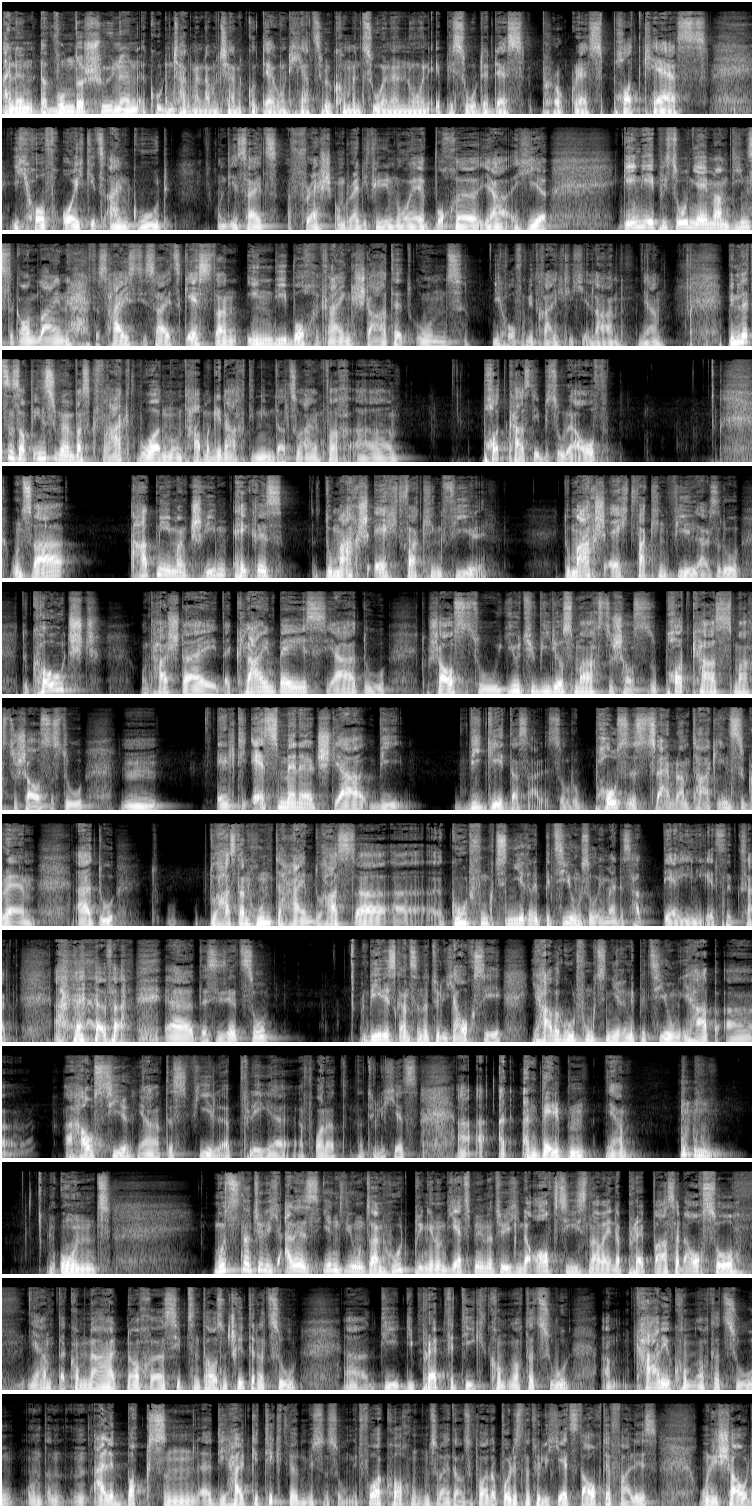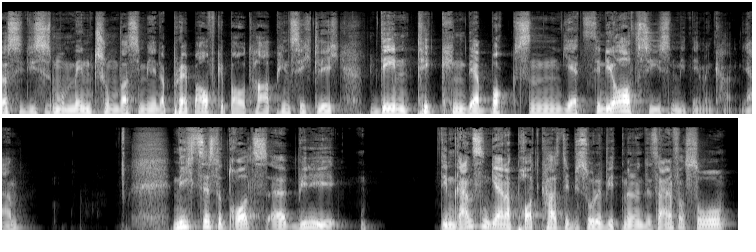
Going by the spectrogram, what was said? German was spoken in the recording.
Einen wunderschönen guten Tag, meine Damen und Herren, Gott und herzlich willkommen zu einer neuen Episode des Progress Podcasts. Ich hoffe, euch geht's allen gut und ihr seid fresh und ready für die neue Woche. Ja, hier gehen die Episoden ja immer am Dienstag online. Das heißt, ihr seid gestern in die Woche reingestartet und ich hoffe mit reichlich Elan. Ja, bin letztens auf Instagram was gefragt worden und habe mir gedacht, ich nehme dazu einfach äh, Podcast-Episode auf und zwar hat mir jemand geschrieben, hey Chris, du machst echt fucking viel. Du machst echt fucking viel. Also du, du coachst und hast deine de Client Base, ja, du, du schaust, dass du YouTube-Videos machst, du schaust, dass du Podcasts machst, du schaust, dass du mh, hm, LTS managst, ja, wie, wie geht das alles so? Du postest zweimal am Tag Instagram, äh, du, du hast ein Hund daheim, du hast äh, äh, gut funktionierende Beziehung so. Ich meine, das hat derjenige jetzt nicht gesagt, aber äh, das ist jetzt so, wie ich das Ganze natürlich auch sehe. Ich habe gut funktionierende Beziehung, ich habe äh, ein Haustier, ja, das viel äh, Pflege erfordert, natürlich jetzt äh, äh an Welpen, ja. Und muss natürlich alles irgendwie unter einen Hut bringen. Und jetzt bin ich natürlich in der Off-Season, aber in der Prep war es halt auch so, ja, da kommen da halt noch äh, 17.000 Schritte dazu, äh, die, die Prep-Fatigue kommt noch dazu, ähm, Cardio kommt noch dazu. Und, alle Boxen, äh, die halt getickt werden müssen, so mit Vorkochen und so weiter und so fort, obwohl das natürlich jetzt auch der Fall ist. Und ich schaue, dass sie dieses Momentum, was ich mir in der Prep aufgebaut habe, hinsichtlich dem Ticken der Boxen jetzt in die Off-Season mitnehmen kann, ja. Nichtsdestotrotz äh, will ich dem Ganzen gerne Podcast-Episode widmen und jetzt einfach so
